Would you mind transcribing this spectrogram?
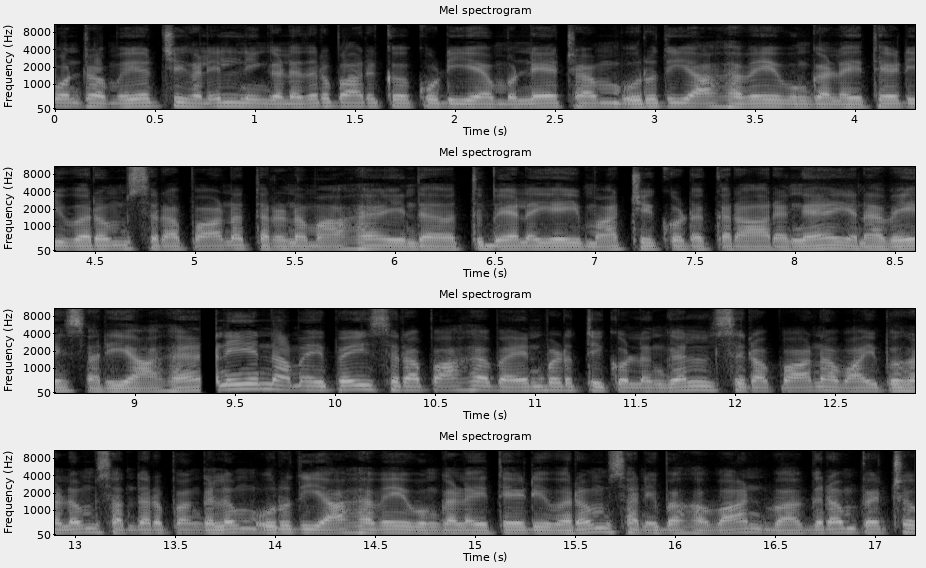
போன்ற முயற்சிகளில் நீங்கள் எதிர்பார்க்கக்கூடிய முன்னேற்றம் உறுதியாகவே உங்களை தேடி வரும் சிறப்பான தருணமாக இந்த வேலையை மாற்றி கொடுக்கிறாருங்க. எனவே சரியாக பணியின் அமைப்பை சிறப்பாக பயன்படுத்திக் கொள்ளுங்கள். சிறப்பான வாய்ப்புகளும் சந்தர்ப்பங்களும் உறுதியாகவே உங்களை தேடி வரும். சனி பகவான் வக்ரம் பெற்று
